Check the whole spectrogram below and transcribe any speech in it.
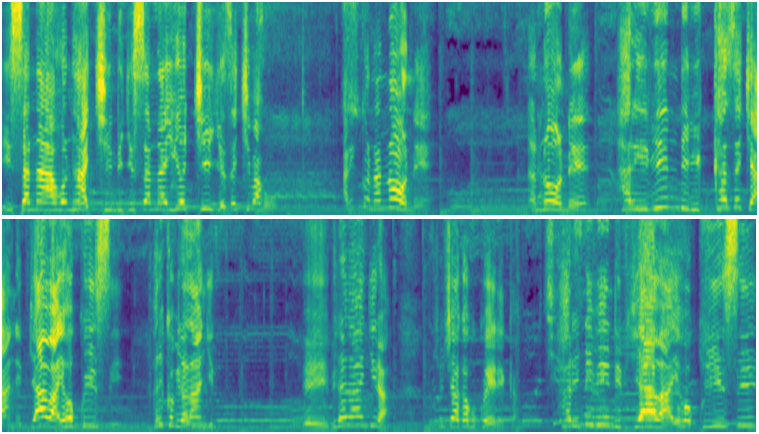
isa naho nta kindi gisa na yo kigeze kibaho. Ariko nanone nanone hari ibindi bikaze cyane byabayeho ku isi ariko birarangira. Eh, birarangira. Icyo nshaka kukwereka. Hari n'ibindi byabayeho ku isi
